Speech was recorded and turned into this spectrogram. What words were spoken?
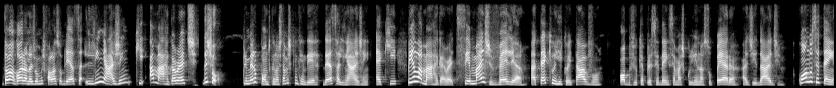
Então agora nós vamos falar sobre essa linhagem que a Margaret deixou. Primeiro ponto que nós temos que entender dessa linhagem é que, pela Margaret ser mais velha até que o Henrique VIII, óbvio que a precedência masculina supera a de idade, quando se tem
